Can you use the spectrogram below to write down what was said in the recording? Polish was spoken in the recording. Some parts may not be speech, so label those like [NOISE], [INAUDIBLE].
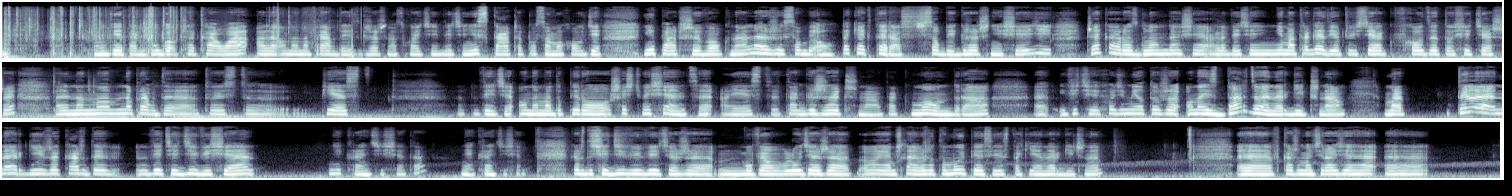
Mówię, tak długo czekała, ale ona naprawdę jest grzeczna. Słuchajcie, wiecie, nie skacze po samochodzie, nie patrzy w okna, leży sobie, o, tak jak teraz, sobie grzecznie siedzi, czeka, rozgląda się, ale wiecie, nie ma tragedii. Oczywiście, jak wchodzę, to się cieszy, ale no, no, naprawdę to jest e, pies. Wiecie, ona ma dopiero 6 miesięcy, a jest tak grzeczna, tak mądra. E, I wiecie, chodzi mi o to, że ona jest bardzo energiczna, ma tyle energii, że każdy, wiecie, dziwi się. Nie kręci się, tak? Nie, kręci się. Każdy się dziwi, wiecie, że mm, mówią ludzie, że o, ja myślałem, że to mój pies jest taki energiczny. E, w każdym razie, e,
